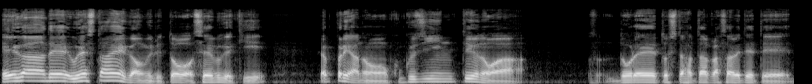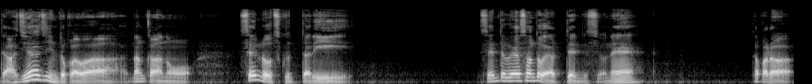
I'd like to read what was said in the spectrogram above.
映画で、ウエスタン映画を見ると、西部劇、やっぱりあの、黒人っていうのは、奴隷として働かされてて、で、アジア人とかは、なんかあの、線路を作ったり、洗濯屋さんとかやってんですよね。だから、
